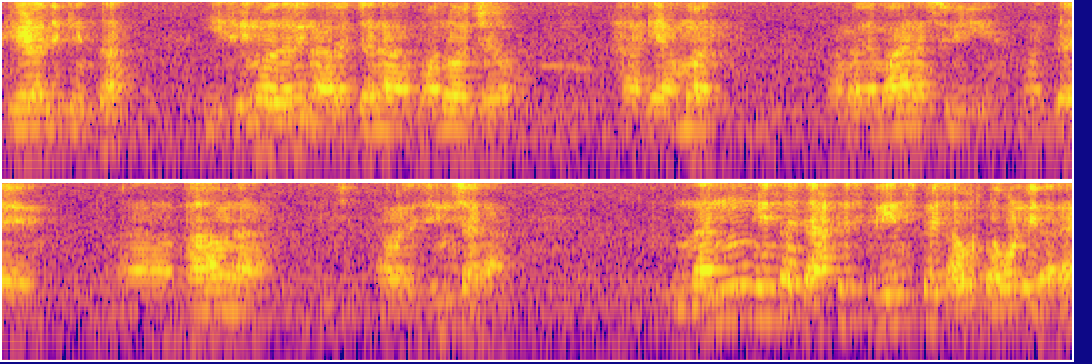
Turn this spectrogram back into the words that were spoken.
ಹೇಳೋದಕ್ಕಿಂತ ಈ ಸಿನಿಮಾದಲ್ಲಿ ನಾಲ್ಕು ಜನ ಮನೋಜ್, ಹಾಗೆ ಅಮರ್, ಆಮೇಲೆ ಮಾನಸ್ವಿ, ಮತ್ತೆ ಭಾವನಾ, ಆಮೇಲೆ ಸಿಂಚನ. ನನ್ಗಿಂತ ಜಾಸ್ತಿ ಸ್ಕ್ರೀನ್ ಸ್ಪೇಸ್ ಅವ್ರು ತಗೊಂಡಿದ್ದಾರೆ.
